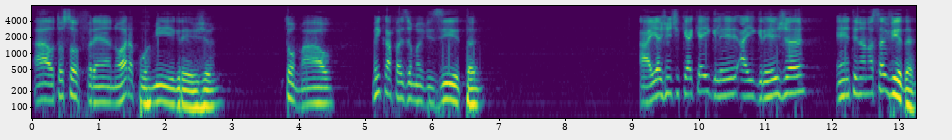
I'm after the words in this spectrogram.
Ah, eu estou sofrendo. Ora por mim, igreja. Estou mal. Vem cá fazer uma visita. Aí a gente quer que a igreja, a igreja entre na nossa vida.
